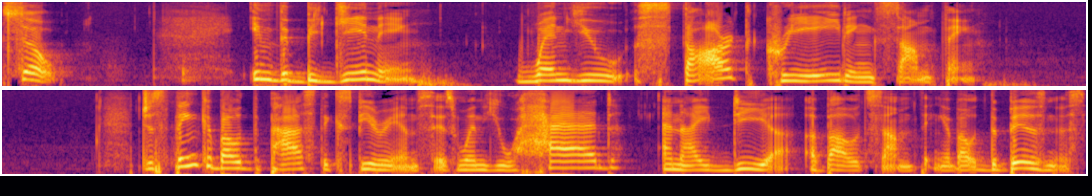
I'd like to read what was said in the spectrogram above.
So, in the beginning, when you start creating something, just think about the past experiences when you had an idea about something, about the business,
